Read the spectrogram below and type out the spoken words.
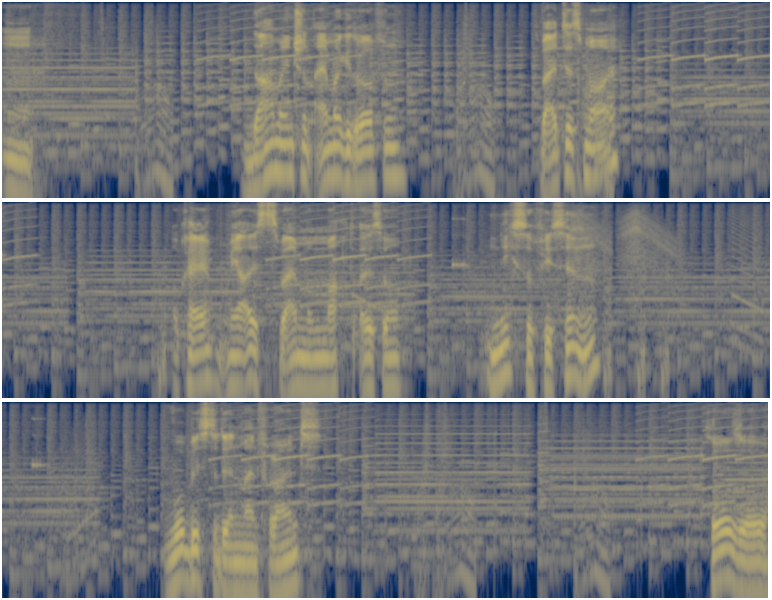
Hm. Da haben wir ihn schon einmal getroffen. Zweites Mal. Okay, mehr als zweimal macht also nicht so viel Sinn. Wo bist du denn, mein Freund? So, so.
